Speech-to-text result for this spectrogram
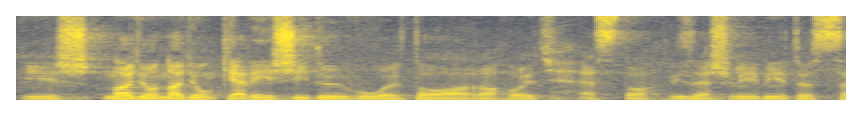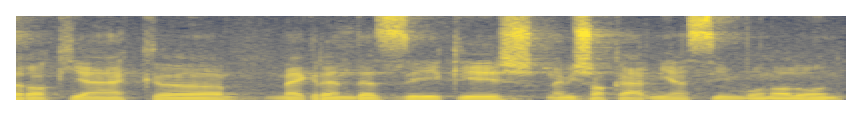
és nagyon-nagyon kevés idő volt arra, hogy ezt a vizes VB-t összerakják, megrendezzék, és nem is akármilyen színvonalon.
